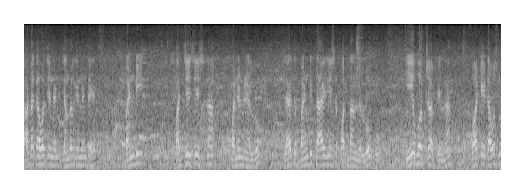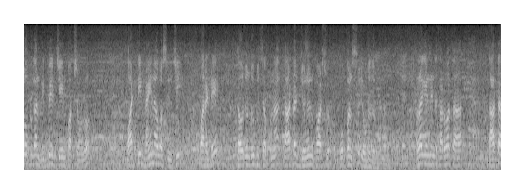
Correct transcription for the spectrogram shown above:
టాటా కవచ్ ఏంటంటే జనరల్గా ఏంటంటే బండి పర్చేజ్ చేసిన పన్నెండు నెలలు లేకపోతే బండి తయారు చేసిన పద్నాలుగు నెలల లోపు ఏ వర్క్షాప్కి వెళ్ళినా ఫార్టీ ఎయిట్ అవర్స్ లోపు కానీ రిపేర్ చేయని పక్షంలో ఫార్టీ నైన్ అవర్స్ నుంచి పర్ డే థౌజండ్ రూపీస్ చొప్పున టాటా జెన్యున్ పార్ట్స్ కూపన్స్ ఇవ్వడం జరుగుతుంది. అలాగే ఏంటంటే తర్వాత టాటా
